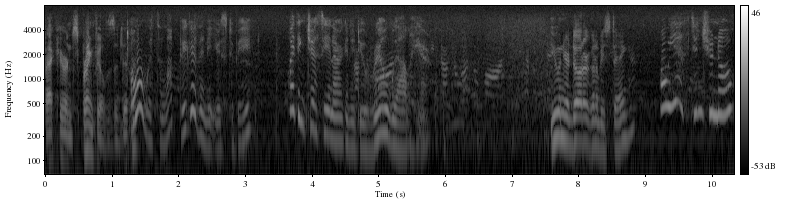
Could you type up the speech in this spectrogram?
back here in Springfield? Is it different? Oh, it's a lot bigger than it used to be. I think Jesse and I are going to do real well here. You and your daughter are going to be staying here? Oh, yes, didn't you know?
